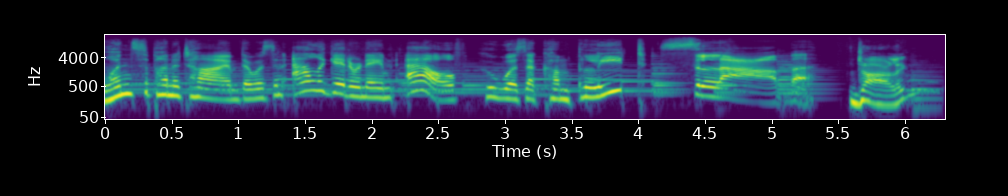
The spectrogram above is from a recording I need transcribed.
Once upon a time, there was an alligator named Alf who was a complete slob. Darling?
